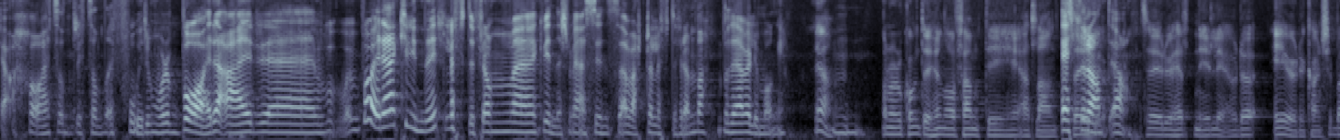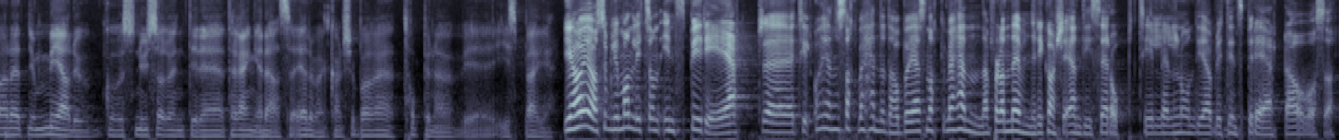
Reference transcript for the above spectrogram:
ja, ha et sånt litt sånn forum hvor det bare er, eh, bare er kvinner. Løfte fram eh, kvinner som jeg syns er verdt å løfte frem. Da. Og det er veldig mange. Ja. Og når du kommer til 150 et eller annet, Mm. Et så, er du, ja. så er du helt nydelig. Og da er jo det kanskje bare det jo mer du går og snuser rundt i det terrenget der, så er det vel kanskje bare toppen av eh, isberget. Ja, ja, så blir man litt sånn inspirert uh, til Å, jeg snakker med henne, da bør jeg snakke med henne. For da nevner de kanskje en de ser opp til, eller noen de har blitt inspirert av også.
